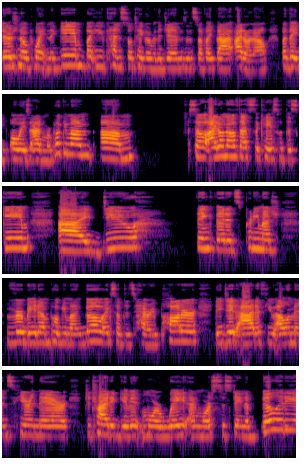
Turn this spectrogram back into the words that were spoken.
there's no point in the game, but you can still take over the gyms and stuff like that. I don't know. But they always add more Pokemon. Um, so I don't know if that's the case with this game. I do think that it's pretty much verbatim Pokemon Go, except it's Harry Potter. They did add a few elements here and there to try to give it more weight and more sustainability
